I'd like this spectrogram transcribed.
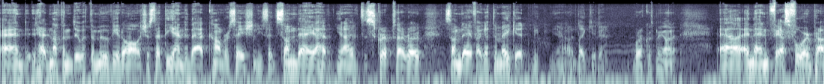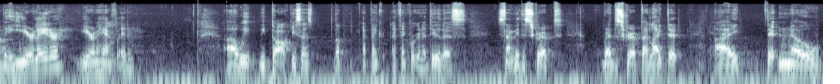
and it had nothing to do with the movie at all. It's just at the end of that conversation, he said, "Someday I have, you know, I have the script I wrote. Someday, if I get to make it, we- you know, I'd like you to work with me on it." Uh, and then fast forward probably a year later, year and a half later, uh, we we talk. He says, "Look, I think I think we're going to do this." Sent me the script. Read the script. I liked it. I didn't know,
